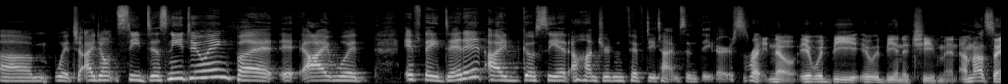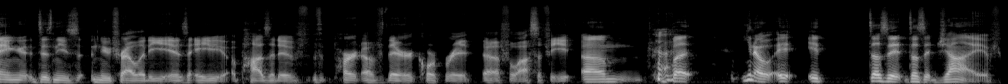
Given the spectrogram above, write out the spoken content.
um, which I don't see Disney doing, but it, I would, if they did it, I'd go see it 150 times in theaters. Right. No, it would be it would be an achievement. I'm not saying Disney's neutrality is a, a positive part of their corporate uh, philosophy. Um, but you know, it it does it does it jive.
